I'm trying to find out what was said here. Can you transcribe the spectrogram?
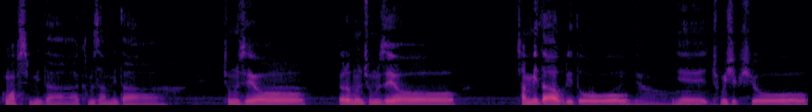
고맙습니다. 감사합니다. 주무세요. 여러분 주무세요. 잡니다, 우리도. 안녕. 예, 주무십시오.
